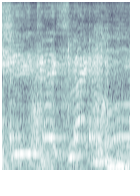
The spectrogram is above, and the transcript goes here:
She tastes like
